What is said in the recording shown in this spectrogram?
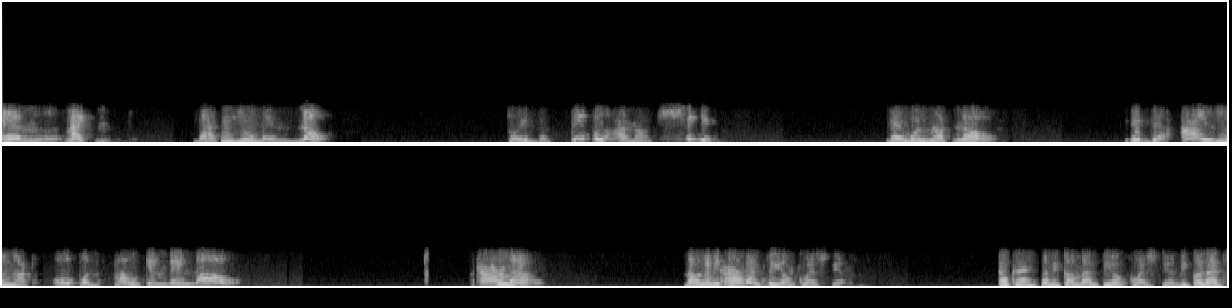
enlightened, that you Mhm. may know. So if the people are not seeing, they will not know. If their eyes are Mm. not open, how can they know? True. Now, now let me come back to your question. Okay. Let me come back to your question because that's.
